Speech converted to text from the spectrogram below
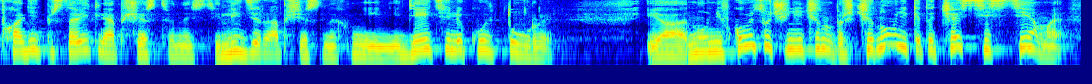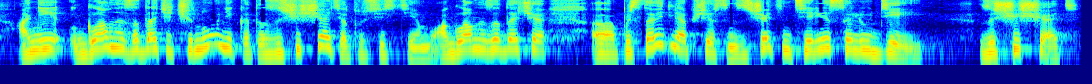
входить представители общественности, лидеры общественных мнений, деятели культуры. И, а, ну, ни в коем случае не чиновники, потому что чиновники – это часть системы. Они, главная задача чиновника – это защищать эту систему. А главная задача э, представителя общественности – защищать интересы людей, защищать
